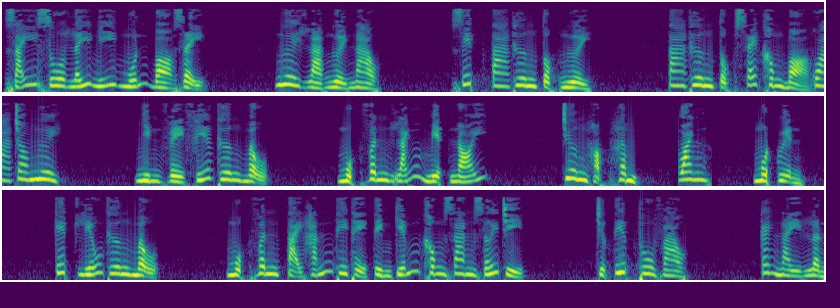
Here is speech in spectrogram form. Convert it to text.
dãy dua lấy nghĩ muốn bò dậy, ngươi là người nào, giết ta thương tộc người, ta thương tộc sẽ không bỏ qua cho ngươi, nhìn về phía thương mậu, mục vân lãnh miệt nói, trương học hâm, oanh, một quyền, kết l i ễ u thương mậu, mục vân tại hắn thi thể tìm kiếm không gian giới chỉ, trực tiếp thu vào, cái này lần,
